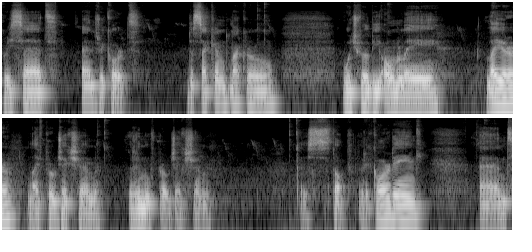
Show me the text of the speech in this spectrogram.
reset and record the second macro, which will be only layer, live projection, remove projection. Okay, stop recording and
